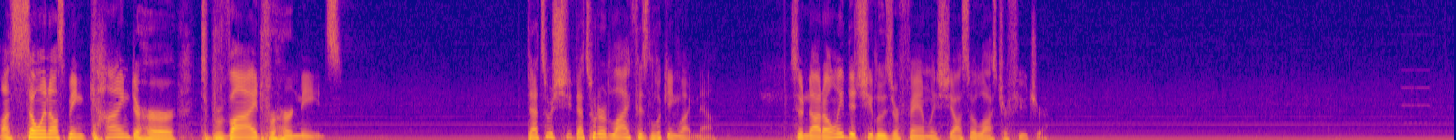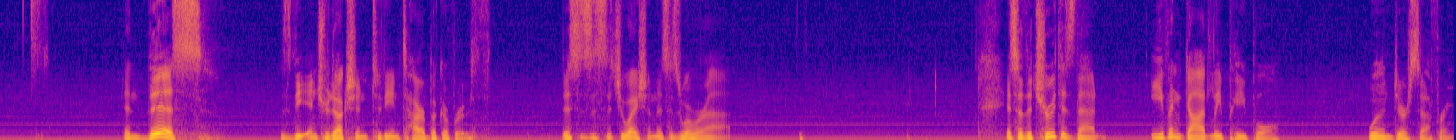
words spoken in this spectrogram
on someone else being kind to her to provide for her needs. That's what she that's what her life is looking like now. So not only did she lose her family, she also lost her future. And this is the introduction to the entire book of Ruth. This is the situation. This is where we're at. And so the truth is that even godly people will endure suffering.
